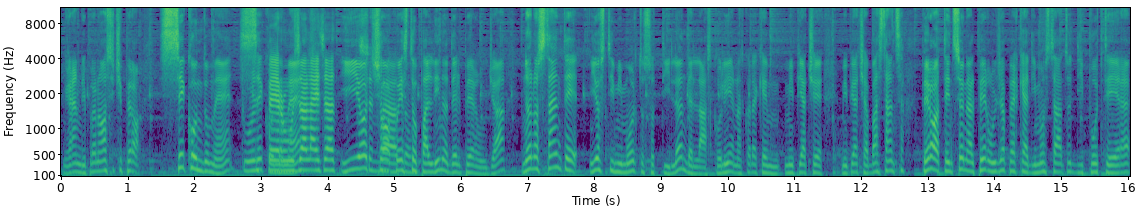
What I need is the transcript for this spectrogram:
grandi pronostici, però secondo me, tu secondo Perugia me, l'hai già io ho questo pallino del Perugia, nonostante io stimi molto Sottil dell'Ascoli, è una squadra che mi piace, mi piace abbastanza, però attenzione al Perugia perché ha dimostrato di poter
